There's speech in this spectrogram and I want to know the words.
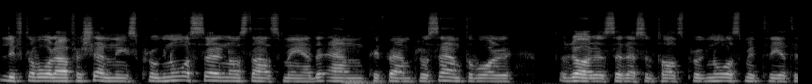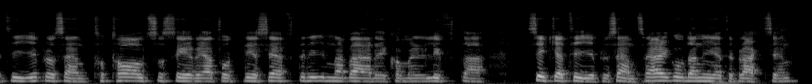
lyfta våra försäljningsprognoser någonstans med 1-5% och vår rörelseresultatsprognos med 3-10%. Totalt så ser vi att vårt DCF-drivna värde kommer lyfta cirka 10 procent. Så här är goda nyheter för aktien.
